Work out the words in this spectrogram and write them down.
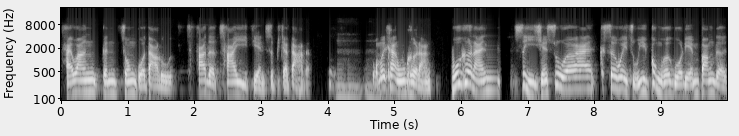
台湾跟中国大陆，它的差异点是比较大的。嗯我们看乌克兰，乌克兰是以前苏维埃社会主义共和国联邦的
